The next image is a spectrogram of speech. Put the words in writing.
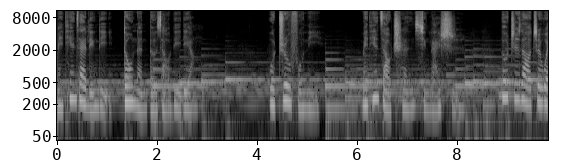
每天在灵里都能得着力量。我祝福你，每天早晨醒来时，都知道这位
